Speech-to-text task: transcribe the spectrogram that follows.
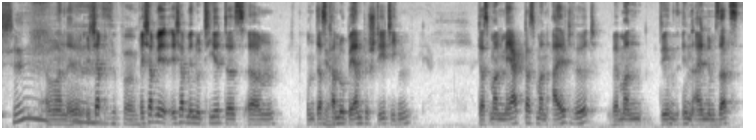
Schön. Ja, Mann, ey. ich habe hab mir, ich hab mir notiert, dass, ähm, und das Ja. kann nur Bernd bestätigen, dass man merkt, dass man alt wird, wenn man den in einem Satz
